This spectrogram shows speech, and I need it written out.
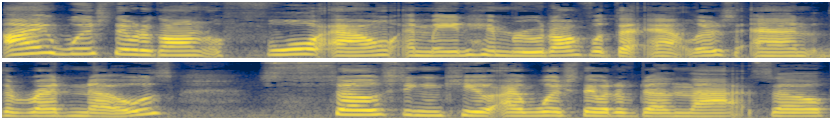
I wish they would have gone full out and made him Rudolph with the antlers and the red nose so stinking cute I wish they would have done that so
